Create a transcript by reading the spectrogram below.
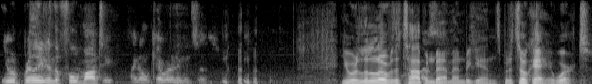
You were brilliant in the full Monty. I don't care what anyone says. You were a little over the top in Batman Begins, but it's okay. It worked.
